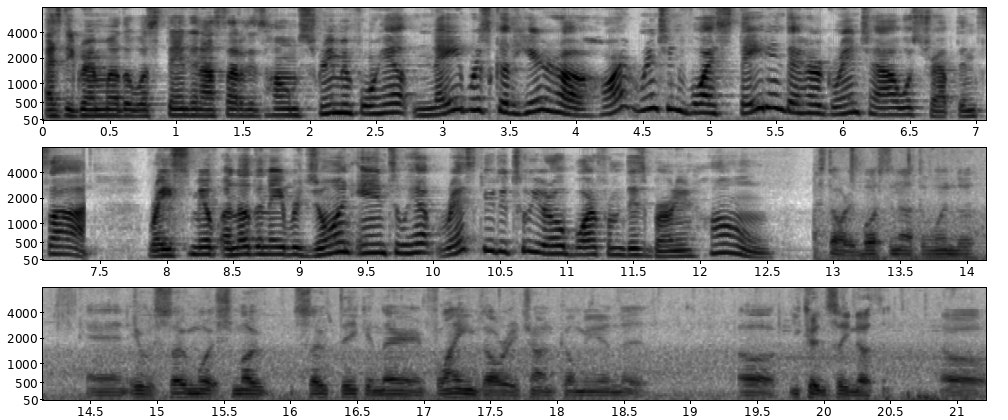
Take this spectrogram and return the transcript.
As the grandmother was standing outside of his home screaming for help, neighbors could hear her heart-wrenching voice stating that her grandchild was trapped inside. Ray Smith, another neighbor, joined in to help rescue the two-year-old boy from this burning home. I started busting out the window, and it was so much smoke, so thick in there, and flames already trying to come in that uh, you couldn't see nothing. Uh,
